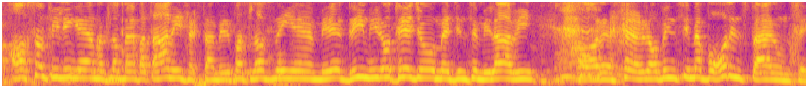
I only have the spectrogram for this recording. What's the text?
ऑसम फीलिंग है मतलब मैं बता नहीं सकता मेरे पास लफ्ज नहीं है। मेरे ड्रीम हीरो थे जो मैं जिनसे मिला अभी और रॉबिन सी मैं बहुत इंस्पायर हूँ उनसे।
